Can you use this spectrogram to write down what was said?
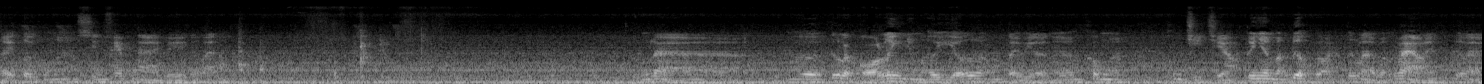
đấy tôi cũng xin phép ngài về các bạn đúng là hơi, yếu thôi yếu tại vì là nó không không chỉ chéo tuy nhiên vẫn được các bạn tức là vẫn vào này tức là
